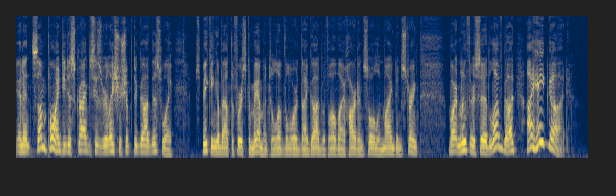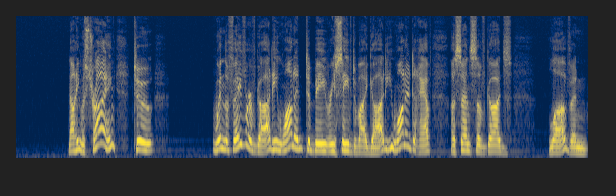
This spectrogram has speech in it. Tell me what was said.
And at some point, he describes his relationship to God this way speaking about the first commandment to love the Lord thy God with all thy heart and soul and mind and strength. Martin Luther said, Love God, I hate God. Now, he was trying to win the favor of God. He wanted to be received by God. He wanted to have a sense of God's love and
